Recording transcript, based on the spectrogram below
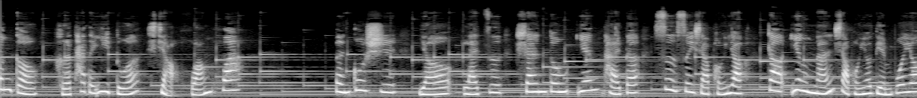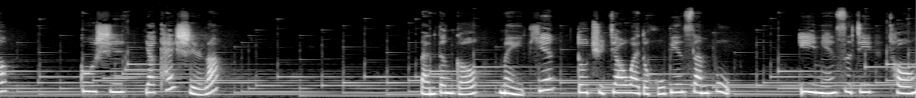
板凳狗和它的一朵小黄花。本故事由来自山东烟台的四岁小朋友赵应楠小朋友点播哟。故事要开始了。板凳狗每天都去郊外的湖边散步，一年四季从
